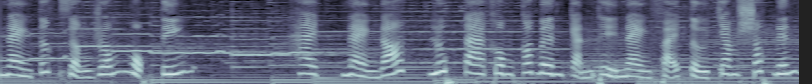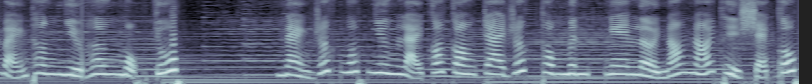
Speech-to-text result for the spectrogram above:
Nàng tức giận rống một tiếng Hai, nàng đó, lúc ta không có bên cạnh thì nàng phải tự chăm sóc đến bản thân nhiều hơn một chút. Nàng rất ngốc nhưng lại có con trai rất thông minh, nghe lời nó nói thì sẽ tốt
